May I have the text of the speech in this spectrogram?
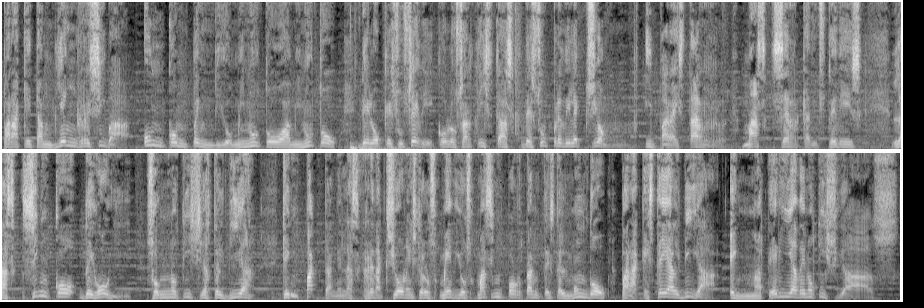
para que también reciba un compendio minuto a minuto de lo que sucede con los artistas de su predilección. Y para estar más cerca de ustedes, las 5 de hoy son noticias del día que impactan en las redacciones de los medios más importantes del mundo para que esté al día en materia de noticias.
